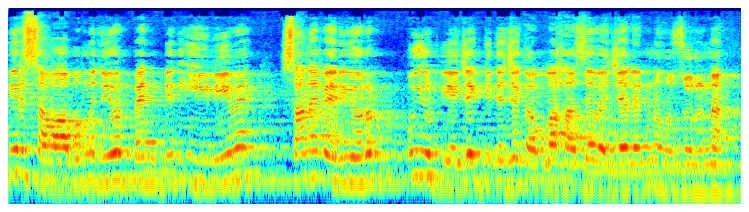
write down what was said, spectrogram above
Bir sevabımı diyor ben bir iyiliğimi sana veriyorum. Buyur diyecek gidecek Allah Azze ve Celle'nin huzuruna.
